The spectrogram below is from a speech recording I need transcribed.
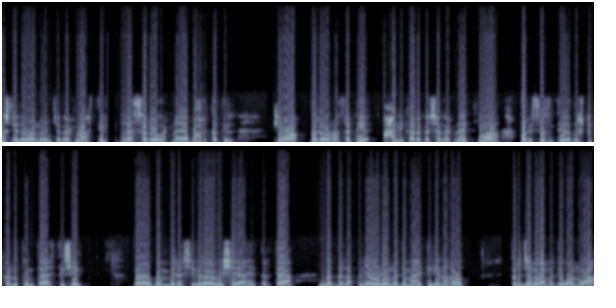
असलेल्या वनव्यांच्या घटना असतील या सर्व घटना या भारतातील किंवा पर्यावरणासाठी हानिकारक अशा घटना आहेत किंवा परिसंस्थेच्या दृष्टिकोनातून त्या अतिशय गंभीर अशी विषय आहे तर त्याबद्दल आपण या व्हिडिओमध्ये माहिती घेणार आहोत. तर जंगलामध्ये वनवा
